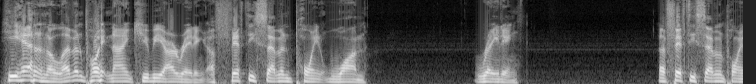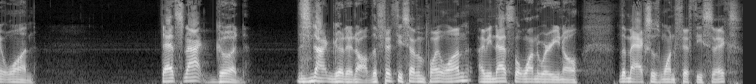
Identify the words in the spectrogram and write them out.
he had an 11.9 QBR rating, a 57.1 rating. A 57.1. That's not good. Is not good at all. The 57.1, I mean, that's the one where, you know, the max is 156.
